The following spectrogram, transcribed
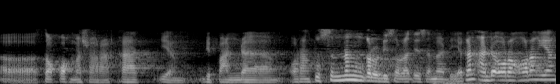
uh, tokoh masyarakat yang dipandang, orang tuh seneng kalau disolati sama dia. Kan ada orang-orang yang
